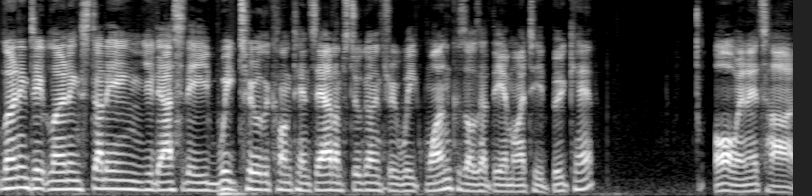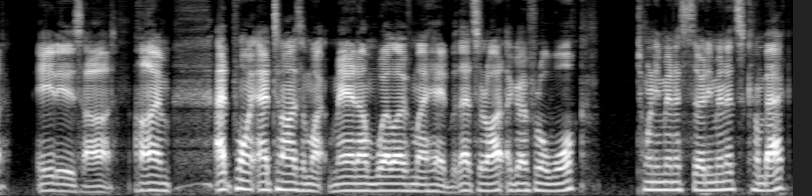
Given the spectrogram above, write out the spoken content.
learning deep learning, studying Udacity, week two of the content's out. I'm still going through week one because I was at the MIT boot camp. Oh, and it's hard. It is hard. I'm at point at times I'm like, man, I'm well over my head, but that's all right. I go for a walk, 20 minutes, 30 minutes, come back,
